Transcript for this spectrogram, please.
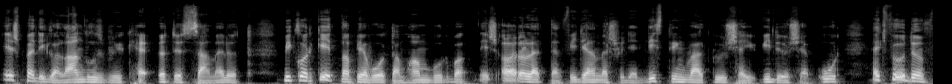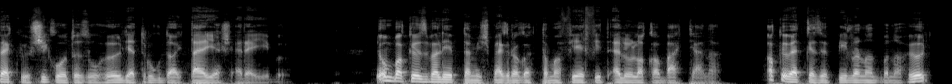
és pedig a Landusbrücke ötös szám előtt, mikor két napja voltam Hamburgba, és arra lettem figyelmes, hogy egy disztingvált külsejű idősebb úr egy földön fekvő sikoltozó hölgyet rugdaj teljes erejéből. Nyomba közbe léptem, és megragadtam a férfit elől a kabátjánál. A következő pillanatban a hölgy,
